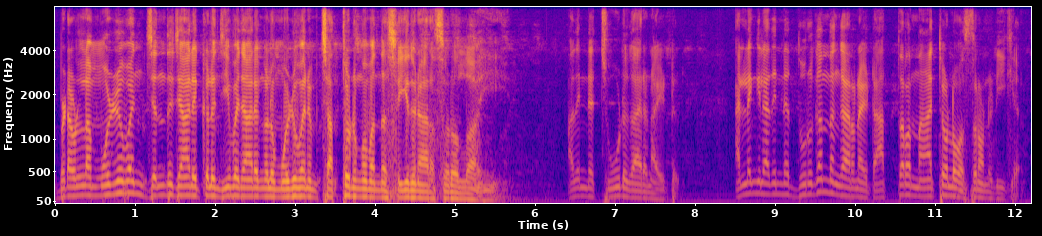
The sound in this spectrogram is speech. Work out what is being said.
ഇവിടെ ഉള്ള മുഴുവൻ ജന്തുജാലുക്കളും ജീവജാലങ്ങളും മുഴുവനും ചത്തൊടുങ്ങുമെന്ന് സയ്യിദുന റസൂലുള്ളാഹി. അതിന്റെ ചൂട് കാരണമായിട്ട് അല്ലെങ്കിൽ അതിന്റെ ദുർഗന്ധം കാരണമായിട്ട് അത്ര നാറ്റമുള്ള വസ്ത്രമാണ് ഇടിക്കുക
